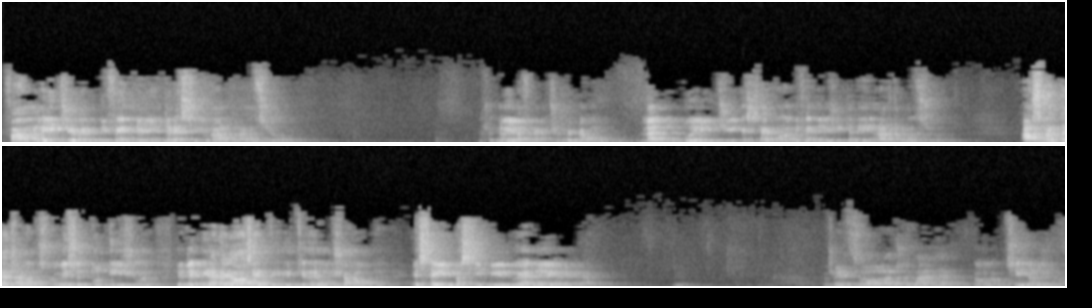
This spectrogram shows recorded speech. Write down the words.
fa una legge per difendere gli interessi di un'altra nazione. Cioè noi la Francia abbiamo due leggi che servono a difendere i cittadini di un'altra nazione. A svantaggio nostro, che se tu dici determinate cose ti, ti denunciano e sei passibile di due anni di galera. Penso la Germania? No, no, sì, la Germania.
